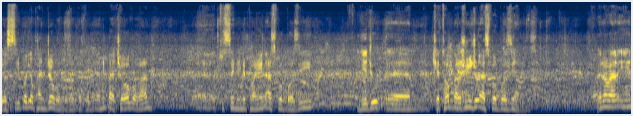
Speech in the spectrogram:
یا 30 بار یا 50 بار بخواد بخونه. یعنی بچه ها واقعا تو سنین پایین اسباب بازی یه جور کتاب براشون یه جور اسباب بازی هم هست. بنابراین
